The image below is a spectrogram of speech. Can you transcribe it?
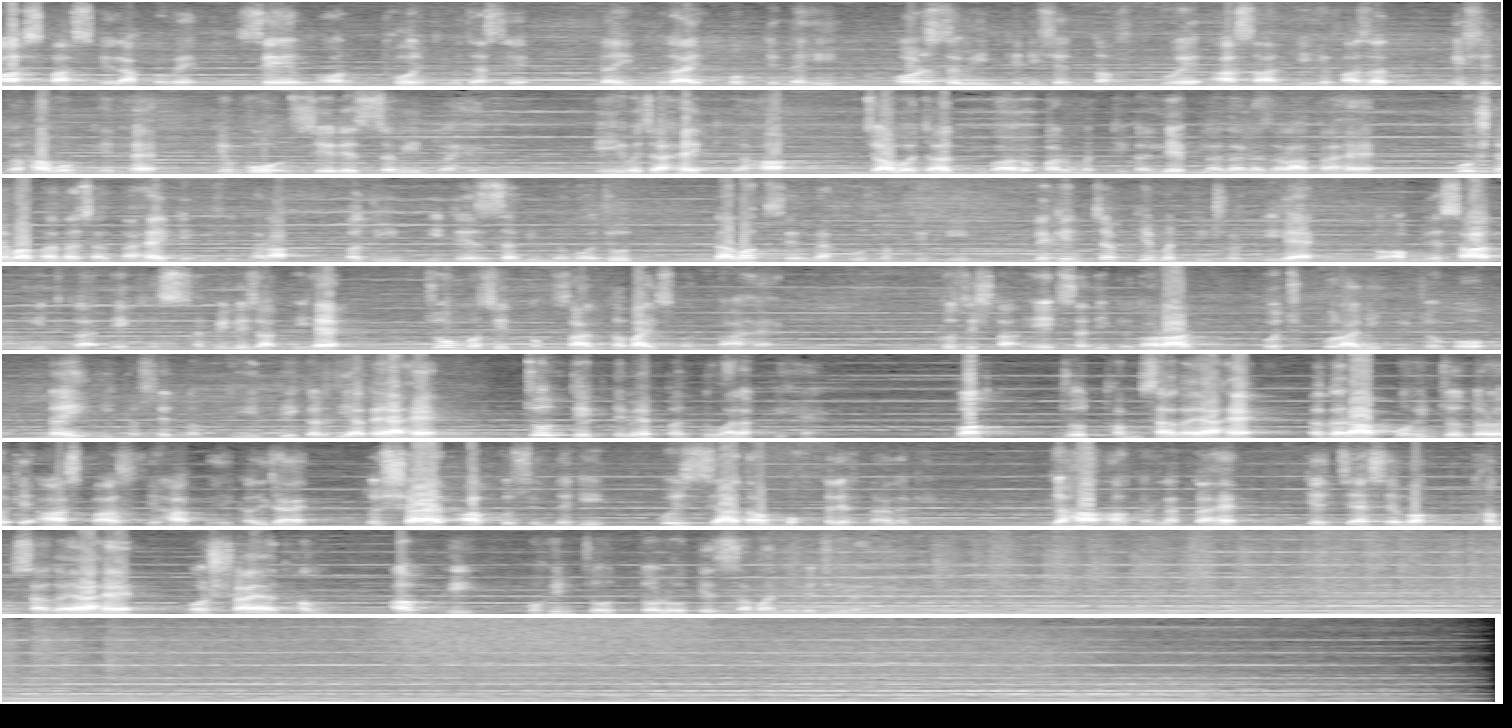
आसपास के इलाकों में सेम और थोर की वजह से नई खुदाई मुमकिन नहीं और ज़मीन के नीचे दफन हुए आसार की हिफाजत इसी तरह मुमकिन है कि वो जेर ज़मीन रहे। यही वजह है कि यहाँ जावजा दीवारों पर मट्टी का लेप लगा नज़र आता है। पूछने पर पता चलता है कि इसी तरह कदीम ईटें ज़मीन में मौजूद नमक से महफूज रखती थी, लेकिन जब ये मिट्टी झड़ती है तो अपने साथ ईंट का एक हिस्सा भी ले जाती है, जो मजीद नुकसान का बायस बनता है। गुजशत एक सदी के दौरान कुछ पुरानी ईंटों को नई ईंटों से तब्दील भी कर दिया गया है, जो देखने में बदनुआ लगती है। वक्त जो थमसा गया है। अगर आप मोहिंजो दड़ों के आसपास देहात में निकल जाए तो शायद आपको ज़िंदगी कोई ज़्यादा मुख्तलिफ़ ना लगे। यहाँ आकर लगता है कि जैसे वक्त थम सा गया है, और शायद हम अब भी मोहिंजो दड़ों के ज़माने में जी रहे हैं।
